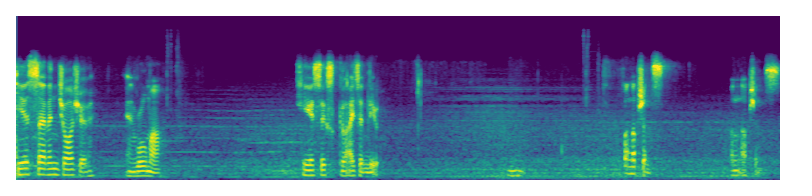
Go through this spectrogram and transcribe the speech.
Tier 7 Georgia and Roma. Tier 6 Gleisenliu. Mm. Fun options. Fun options.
